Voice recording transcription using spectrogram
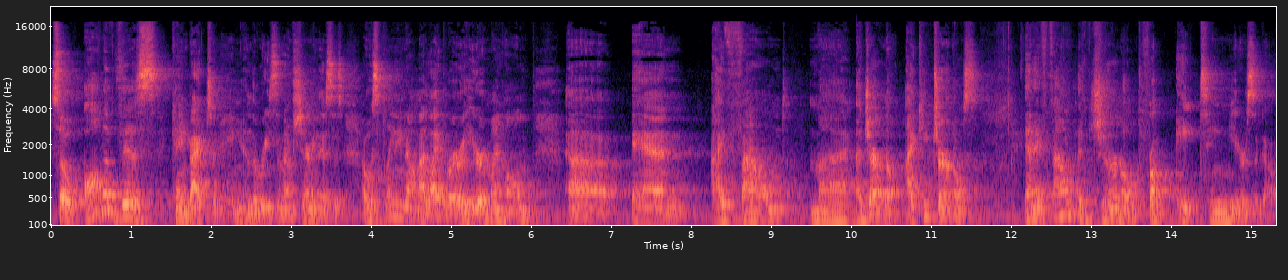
So all of this came back to me, and the reason I'm sharing this is I was cleaning out my library here in my home, uh, and I found my a journal. I keep journals, and I found a journal from 18 years ago.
